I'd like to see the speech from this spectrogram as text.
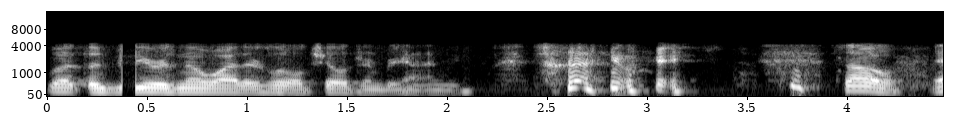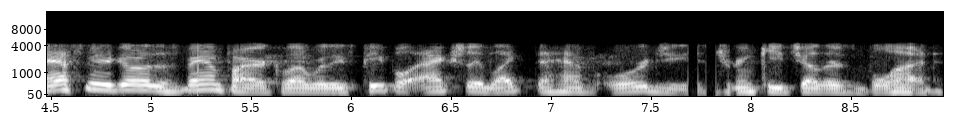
let the viewers know why there's little children behind me. So, anyways, so they asked me to go to this vampire club where these people actually like to have orgies, drink each other's blood.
